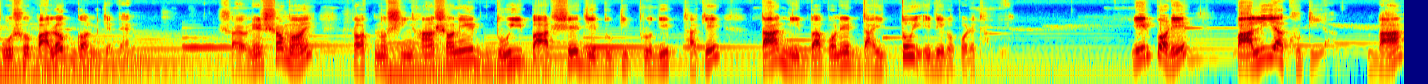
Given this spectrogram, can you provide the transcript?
পশুপালকগণকে দেন। শয়নের সময় রত্নসিংহাসনের দুই পার্শ্বে যে দুটি প্রদীপ থাকে, তা নির্বাপনের দায়িত্বই এদের ওপরে থাকে। এরপরে পালিয়া খুটিয়া বা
